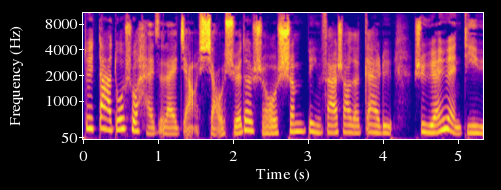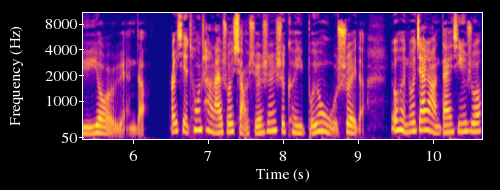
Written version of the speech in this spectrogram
对大多数孩子来讲，小学的时候生病发烧的概率是远远低于幼儿园的。而且通常来说，小学生是可以不用午睡的。有很多家长担心说，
